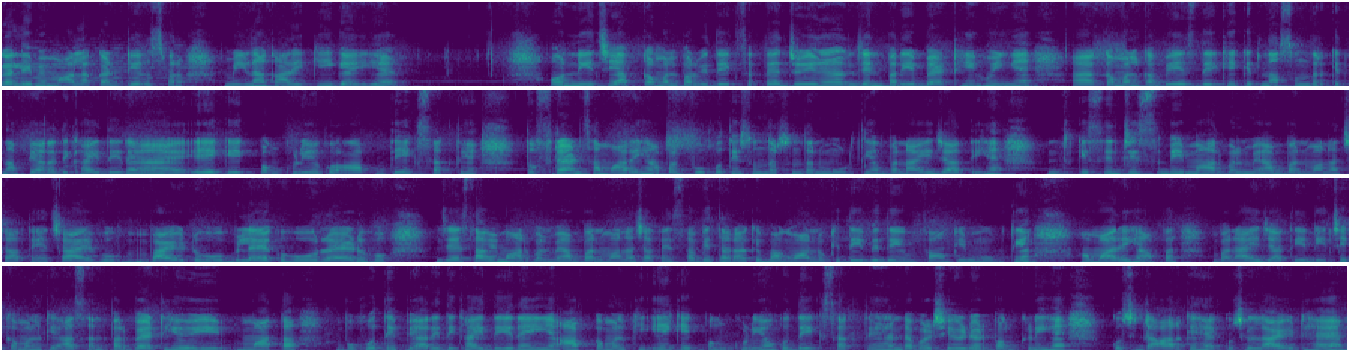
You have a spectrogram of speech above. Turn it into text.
गले में माला कंठी है, उस पर मीनाकारी की गई है। और नीचे आप कमल पर भी देख सकते हैं जो जिन पर ये बैठी हुई हैं कमल का बेस देखिए, कितना सुंदर, कितना प्यारा दिखाई दे रहा है। एक एक पंखुड़ियों को आप देख सकते हैं। तो फ्रेंड्स, हमारे यहाँ पर बहुत ही सुंदर सुंदर मूर्तियाँ बनाई जाती हैं। किसी, जिस भी मार्बल में आप बनवाना चाहते हैं, चाहे वो वाइट हो, ब्लैक हो, रेड हो, जैसा भी मार्बल में आप बनवाना चाहते हैं, सभी तरह के भगवानों की देवी देवताओं की मूर्तियाँ हमारे यहाँ पर बनाई जाती है। नीचे कमल के आसन पर बैठी हुई माता बहुत ही प्यारी दिखाई दे रही हैं। आप कमल की एक एक पंखुड़ियों को देख सकते हैं, डबल शेड शेडेड पंखड़ी है कुछ डार्क है कुछ लाइट है।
